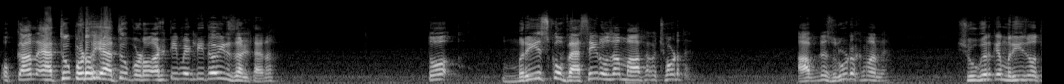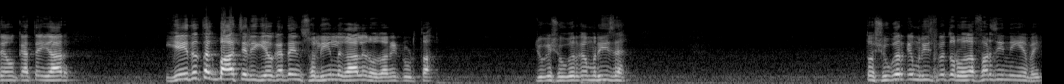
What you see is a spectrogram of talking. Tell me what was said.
وہ کان ایتھو پڑھو یا ایتھو پڑھو الٹیمیٹلی تو ہی رزلٹ ہے نا۔ تو مریض کو ویسے ہی روزہ معاف ہے وہ چھوڑ دیں۔ آپ نے ضرور رکھوانا ہے۔ شوگر کے مریض ہوتے ہیں، وہ کہتے ہیں، یار، یہ ادھر تک بات چلی گئی وہ کہتے ہیں، انسولین لگا لیں، روزہ نہیں ٹوٹتا۔ کیونکہ شوگر کا مریض ہے۔ تو شوگر کے مریض پہ تو روزہ فرض ہی نہیں ہے بھائی۔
